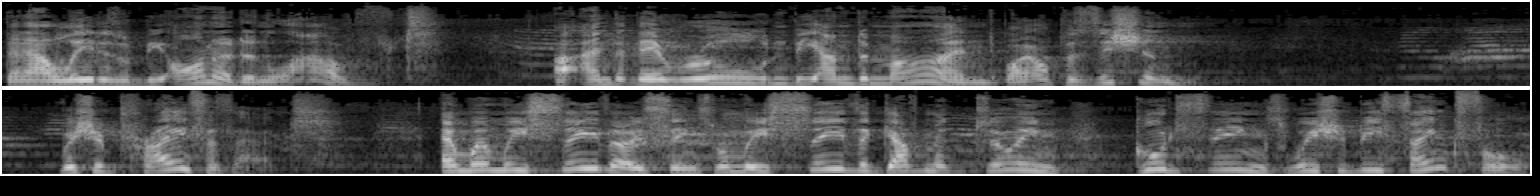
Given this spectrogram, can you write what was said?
that our leaders would be honoured and loved, uh, and that their rule wouldn't be undermined by opposition. We should pray for that. And when we see those things, when we see the government doing good things, we should be thankful.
